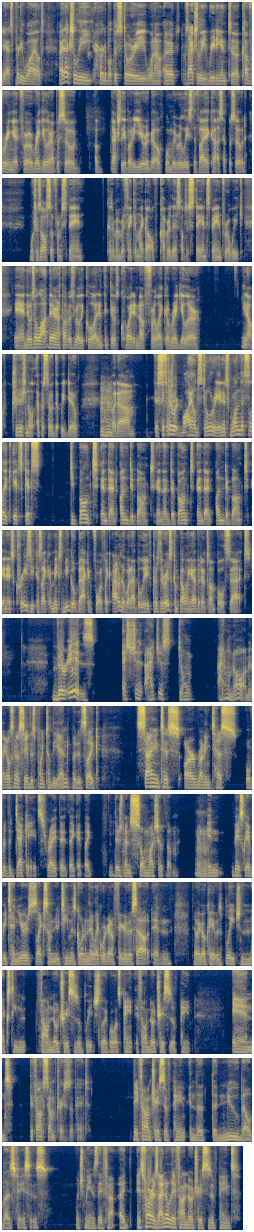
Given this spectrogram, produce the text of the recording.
Yeah it's pretty wild. I'd actually heard about this story when i, I was actually reading into covering it for a regular episode of, actually about a year ago when we released the Vallecas episode which was also from spain because I remember thinking like, oh, I'll cover this. I'll just stay in Spain for a week. And there was a lot there, and I thought it was really cool. I didn't think there was quite enough for like a regular, you know, traditional episode that we do. Mm-hmm. But um, this is such were- a wild story, and it's one that's like it gets debunked and then undebunked and then debunked and then undebunked and it's crazy because like it makes me go back and forth like i don't know what i believe because there is compelling evidence on both sides there is it's just i just don't I don't know. I mean, I was going to save this point till the end, but it's like scientists are running tests over the decades, right? They, they get like, there's been so much of them. Mm-hmm. In basically every 10 years, like some new team is going in there, like, we're going to figure this out. And they're like, okay, it was bleach. And the next team found no traces of bleach. They're like, well, it's paint. They found no traces of paint. And they found some traces of paint. They found traces of paint in the the new Belmez faces which means they found, I, as far as I know, they found no traces of paint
